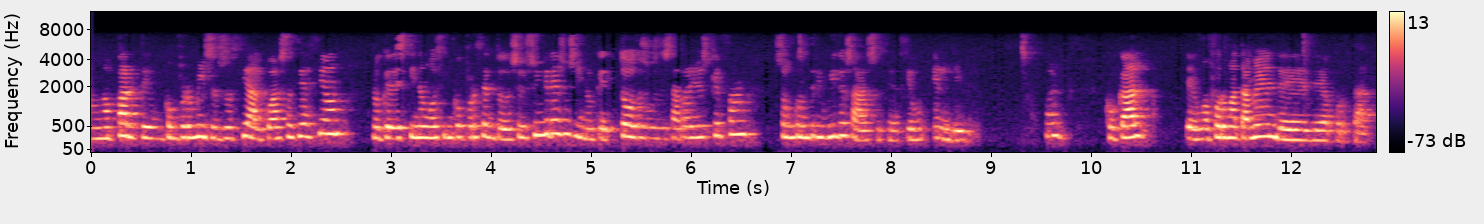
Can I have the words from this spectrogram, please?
unha parte, un compromiso social coa asociación no que destinan o 5% dos seus ingresos e no que todos os desarrollos que fan son contribuídos á asociación en libre. Bueno, co cal, é unha forma tamén de, de aportar.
